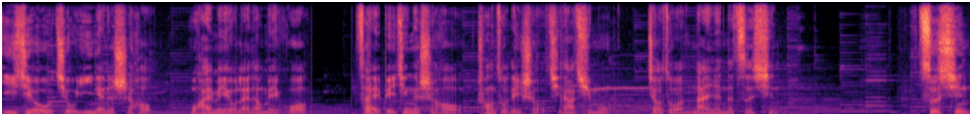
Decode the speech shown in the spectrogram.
一九九一年的时候，我还没有来到美国，在北京的时候创作的一首其他曲目，叫做《男人的自信》。自信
